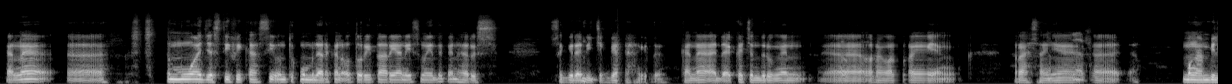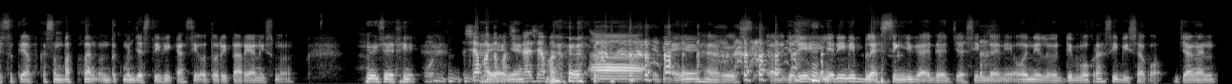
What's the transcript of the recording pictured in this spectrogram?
Karena uh, semua justifikasi untuk membenarkan otoritarianisme itu kan harus segera dicegah gitu. Karena ada kecenderungan orang-orang uh, yang rasanya uh, mengambil setiap kesempatan untuk menjustifikasi otoritarianisme jadi oh, siapa kayaknya, tuh siapa uh, kayaknya harus uh, jadi jadi ini blessing juga ada Jacinda nih. Oh ini loh demokrasi bisa kok. Jangan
